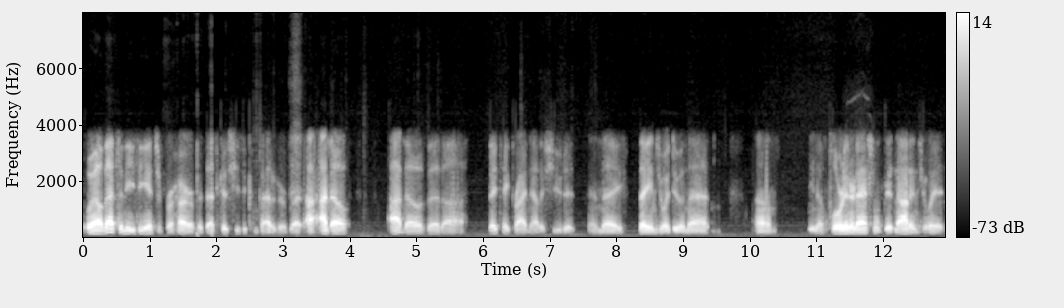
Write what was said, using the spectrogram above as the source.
well, that's an easy answer for her, but that's because she's a competitor. But I, I know, I know that uh, they take pride in how they shoot it, and they they enjoy doing that. Um, you know, Florida International did not enjoy it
